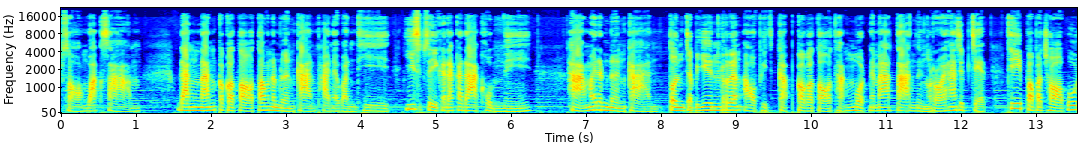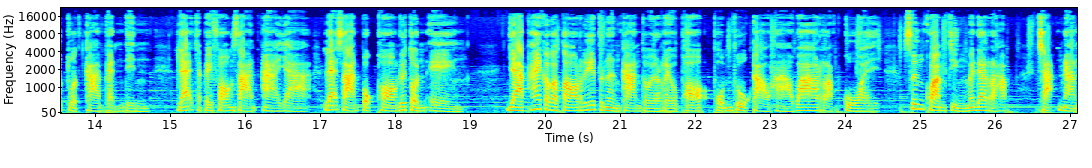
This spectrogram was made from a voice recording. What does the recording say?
82 วรรค 3 ดังนั้นกกตต้องดำเนินการภายในวันที่ 24 กรกฎาคมนี้ หากไม่ดำเนินการ ตนจะไปยื่นเรื่องเอาผิดกับกกตทั้งหมดในมาตรา 157 ที่ปปชผู้ตรวจการแผ่นดิน และจะไปฟ้องศาลอาญา และศาลปกครองด้วยตนเอง อยากให้กกตรีบดำเนินการโดยเร็วเพราะผมถูกกล่าวหาว่ารับกลวย ซึ่งความจริงไม่ได้รับฉะนั้น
